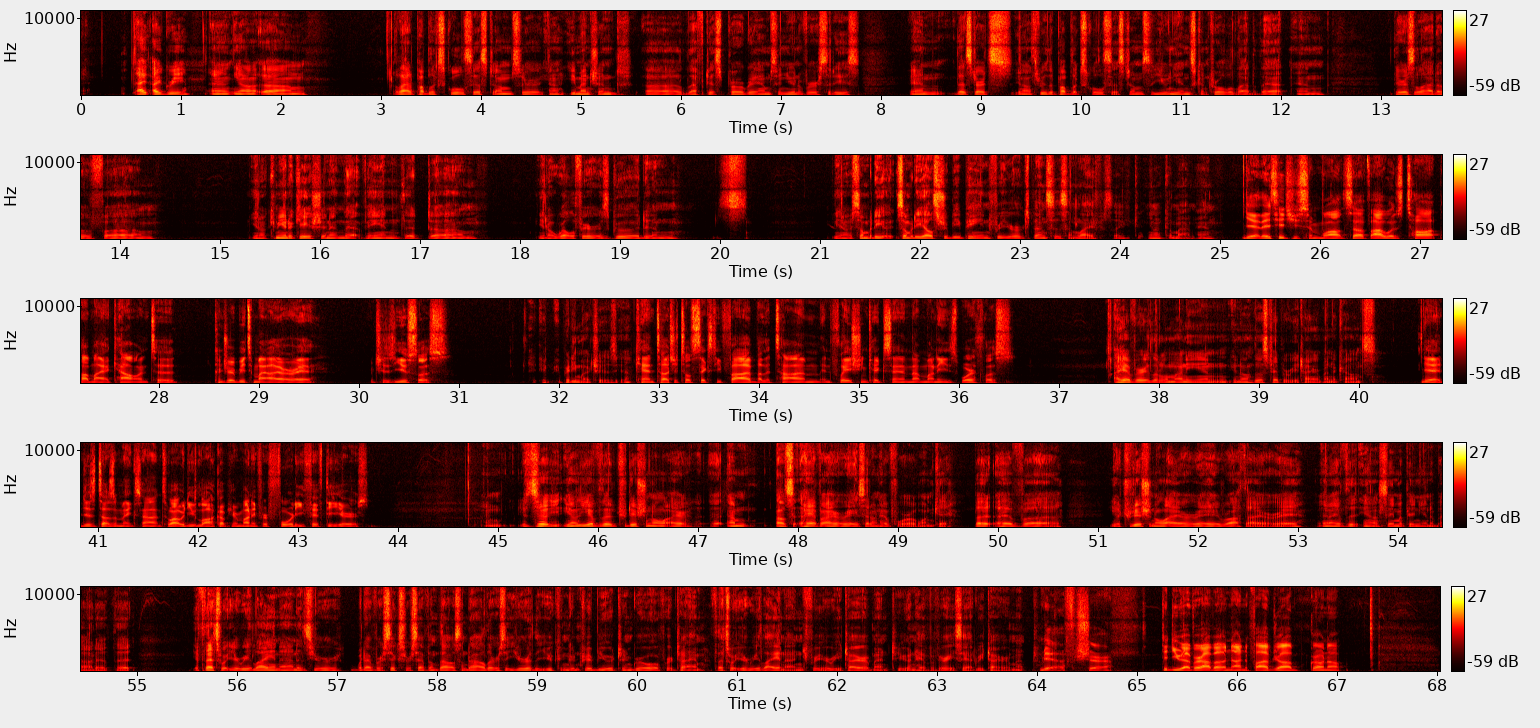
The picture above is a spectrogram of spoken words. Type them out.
I, I agree, and you know, um, a lot of public school systems, or you, know, you mentioned uh, leftist programs in universities, and that starts you know through the public school systems. The unions control a lot of that, and there's a lot of um, you know communication in that vein that um, you know welfare is good and it's, you know somebody somebody else should be paying for your expenses in life. It's like you know, come on, man. Yeah, they teach you some wild stuff. I was taught by my accountant to contribute to my IRA, which is useless. It pretty much is, yeah. Can't touch it till 65. By the time inflation kicks in, that money is worthless. I have very little money in you know those type of retirement accounts. Yeah, it just doesn't make sense. Why would you lock up your money for 40, 50 years? So you know you have the traditional. I'll I have IRAs. I don't have 401k, but I have uh, you know traditional IRA, Roth IRA, and I have the you know same opinion about it. That if that's what you're relying on is your whatever six or seven thousand dollars a year that you can contribute and grow over time. If that's what you're relying on for your retirement, you're gonna have a very sad retirement. Yeah, for sure. Did you ever have a nine to five job growing up?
